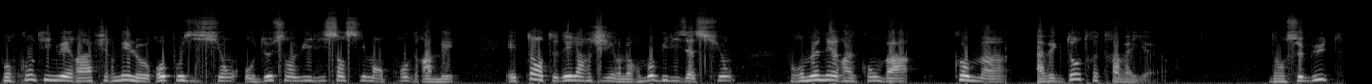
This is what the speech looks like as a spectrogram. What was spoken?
pour continuer à affirmer leur opposition aux 208 licenciements programmés et tentent d'élargir leur mobilisation pour mener un combat commun avec d'autres travailleurs. Dans ce but,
